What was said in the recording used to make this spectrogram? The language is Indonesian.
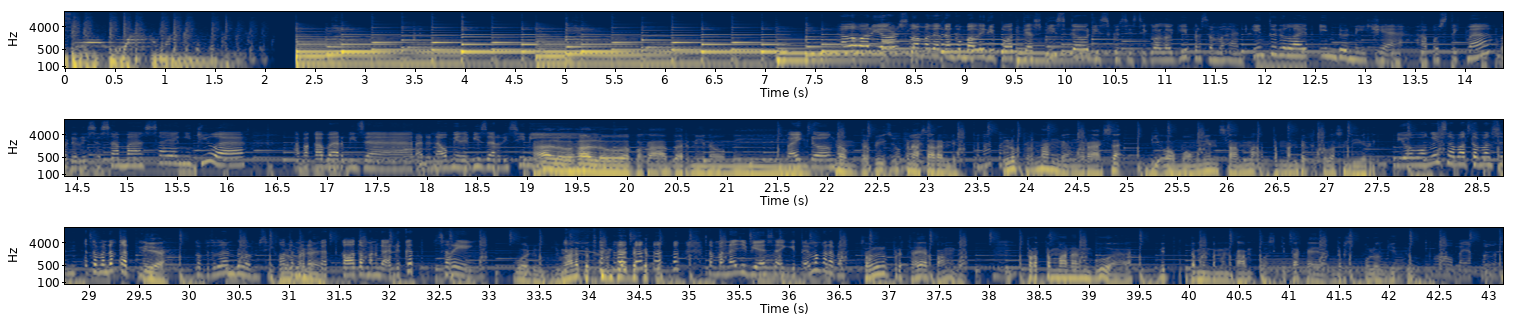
Selamat datang kembali di podcast Disco, diskusi psikologi persembahan Into the Light Indonesia. Hapus stigma, peduli sesama, sayangi jiwa. Apa kabar Bizar? Ada Naomi dan Bizar di sini. Halo, halo, apa kabar nih Naomi? Baik dong. Nom, tapi gue penasaran deh. Kenapa? Lu pernah nggak ngerasa diomongin sama teman deket lo sendiri? Diomongin sama teman teman dekat nih. Iya. Kebetulan belum sih. Kalau teman ya? dekat, kalau teman nggak deket sering. Waduh, gimana tuh teman gak deket tuh? Teman aja biasa gitu. Emang kenapa? Soalnya lu percaya apa enggak? Hmm. Pertemanan gua, ini teman-teman kampus kita kayak bersepuluh gitu. Wow, banyak banget.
